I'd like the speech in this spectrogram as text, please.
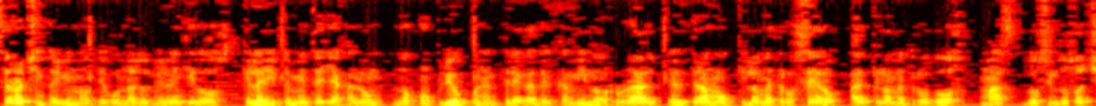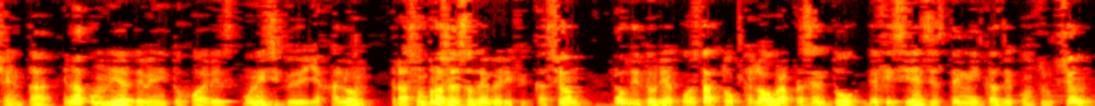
081 diagonal 2022 que el Ayuntamiento de Yajalón no cumplió con la entrega del camino rural del tramo kilómetro 0 al kilómetro 2 más 280 en la comunidad de Benito Juárez, municipio de Yajalón. Tras un proceso de verificación, la auditoría constató que la obra presentó deficiencias técnicas de construcción,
